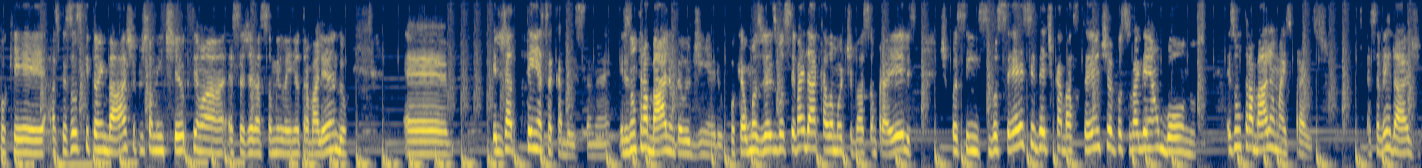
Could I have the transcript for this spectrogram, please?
Porque as pessoas que estão embaixo, principalmente eu que tenho uma, essa geração milênio trabalhando, é, ele já tem essa cabeça, né? Eles não trabalham pelo dinheiro, porque algumas vezes você vai dar aquela motivação para eles, tipo assim, se você se dedicar bastante, você vai ganhar um bônus. Eles não trabalham mais para isso. Essa é a verdade.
